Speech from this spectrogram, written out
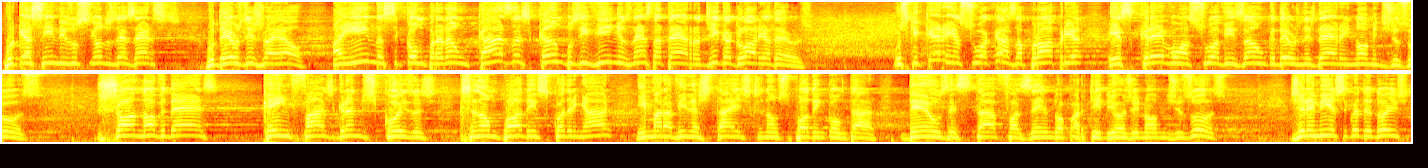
Porque assim diz o Senhor dos Exércitos, o Deus de Israel: ainda se comprarão casas, campos e vinhos nesta terra. Diga glória a Deus. Os que querem a sua casa própria, escrevam a sua visão que Deus lhes der em nome de Jesus. Jó 9:10 quem faz grandes coisas que se não podem esquadrinhar e maravilhas tais que não se podem contar. Deus está fazendo a partir de hoje em nome de Jesus. Jeremias 52,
